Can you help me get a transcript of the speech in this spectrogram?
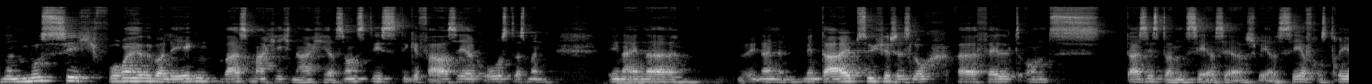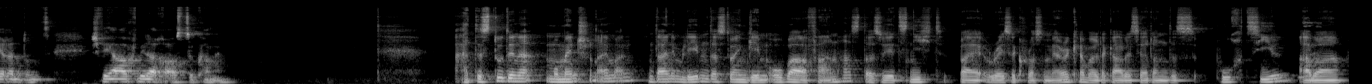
Man muss sich vorher überlegen, was mache ich nachher. Sonst ist die Gefahr sehr groß, dass man in, eine, in ein mental-psychisches Loch äh, fällt und das ist dann sehr, sehr schwer, sehr frustrierend und schwer auch wieder rauszukommen. Hattest du den Moment schon einmal in deinem Leben, dass du ein Game Over erfahren hast? Also jetzt nicht bei Race Across America, weil da gab es ja dann das Buchziel, aber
